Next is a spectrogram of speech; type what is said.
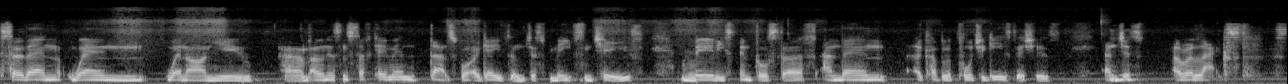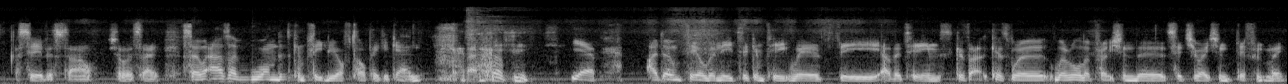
So then when when our new um, owners and stuff came in, that's what I gave them just meats and cheese, really simple stuff, and then a couple of Portuguese dishes, and just a relaxed service style, shall I say. So, as I've wandered completely off topic again, um, yeah, I don't feel the need to compete with the other teams because we're we're all approaching the situation differently.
